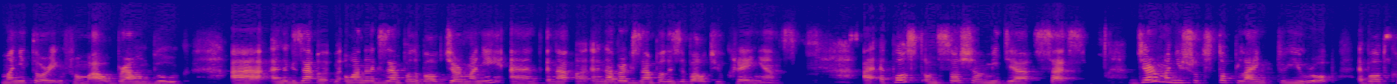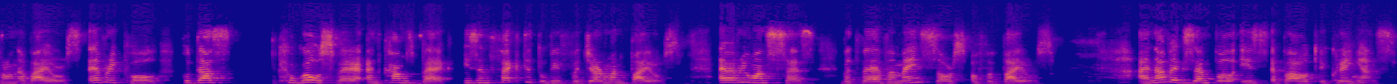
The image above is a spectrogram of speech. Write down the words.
monitoring, from our brown book. Uh, an exa uh, one example about Germany and uh, another example is about Ukrainians. Uh, a post on social media says, Germany should stop lying to Europe about coronavirus. Every Pole who does who goes there and comes back is infected with the German virus. Everyone says that they are the main source of a virus. Another example is about Ukrainians.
